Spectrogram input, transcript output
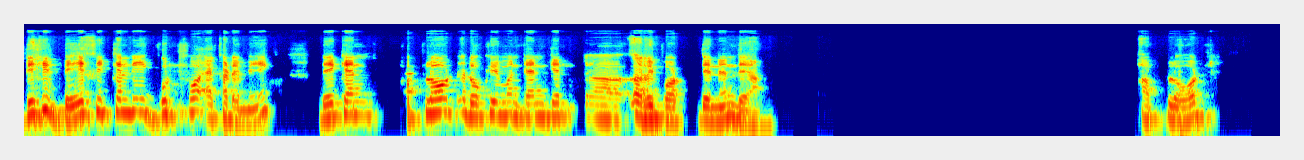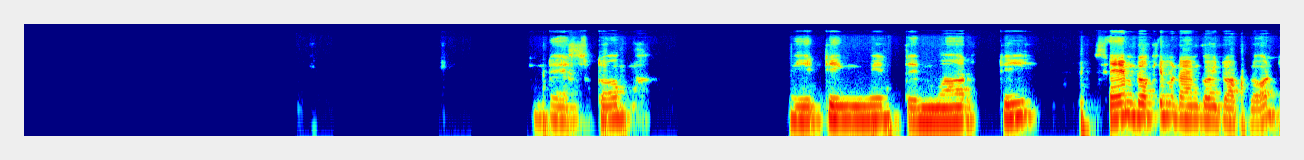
this is basically good for academic. They can upload a document and get uh, a report then and there. Upload. Desktop meeting with MRT. Same document I'm going to upload.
